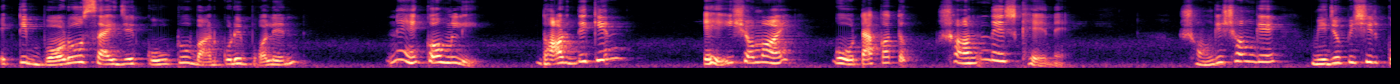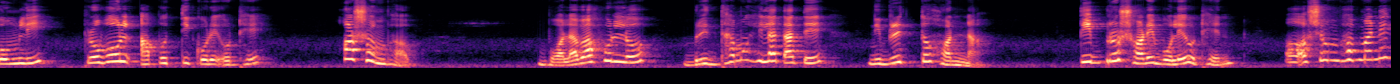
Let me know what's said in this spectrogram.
একটি বড় সাইজের কৌটো বার করে বলেন, নে কমলি, ধর দেখিন, এই সময় গোটা কত সন্দেশ খেয়ে নে। সঙ্গে সঙ্গে মেজপিসির কমলি প্রবল আপত্তি করে ওঠে, অসম্ভব। বলা বাহুল্য বৃদ্ধা মহিলা তাতে নিবৃত্ত হন না। তীব্র স্বরে বলে ওঠেন, অসম্ভব মানে?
